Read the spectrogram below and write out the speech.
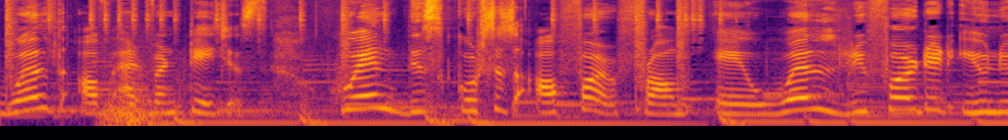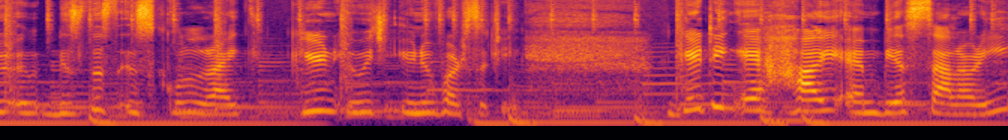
wealth of advantages when these courses offer from a well-referred uni- business school like Greenwich University getting a high MBA salary,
